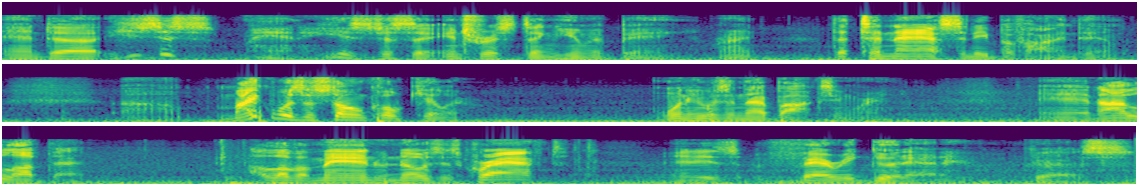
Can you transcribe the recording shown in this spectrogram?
And uh, he's just, man, he is just an interesting human being, right? The tenacity behind him. Uh, Mike was a stone cold killer when he was in that boxing ring. And I love that. I love a man who knows his craft and is very good at it because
